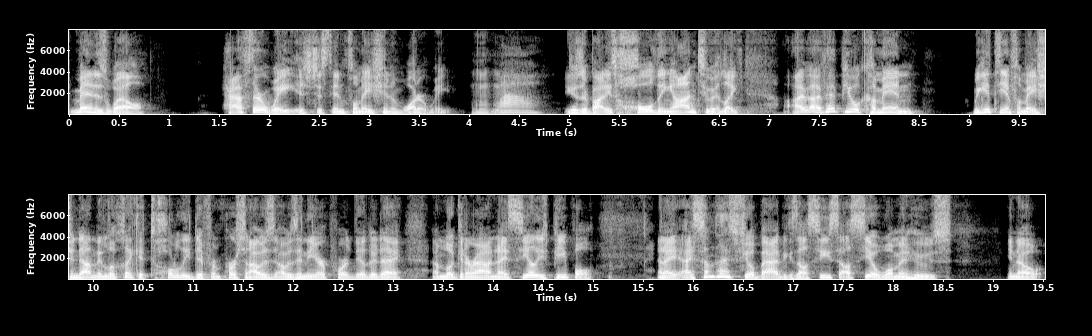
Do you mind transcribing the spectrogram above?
men as well, half their weight is just inflammation and water weight mm-hmm. Wow. because their body's holding on to it. Like I've, I've had people come in, we get the inflammation down, they look like a totally different person. I was I was in the airport the other day. I'm looking around and I see all these people, and I, I sometimes feel bad because I'll see I'll see a woman who's, you know,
